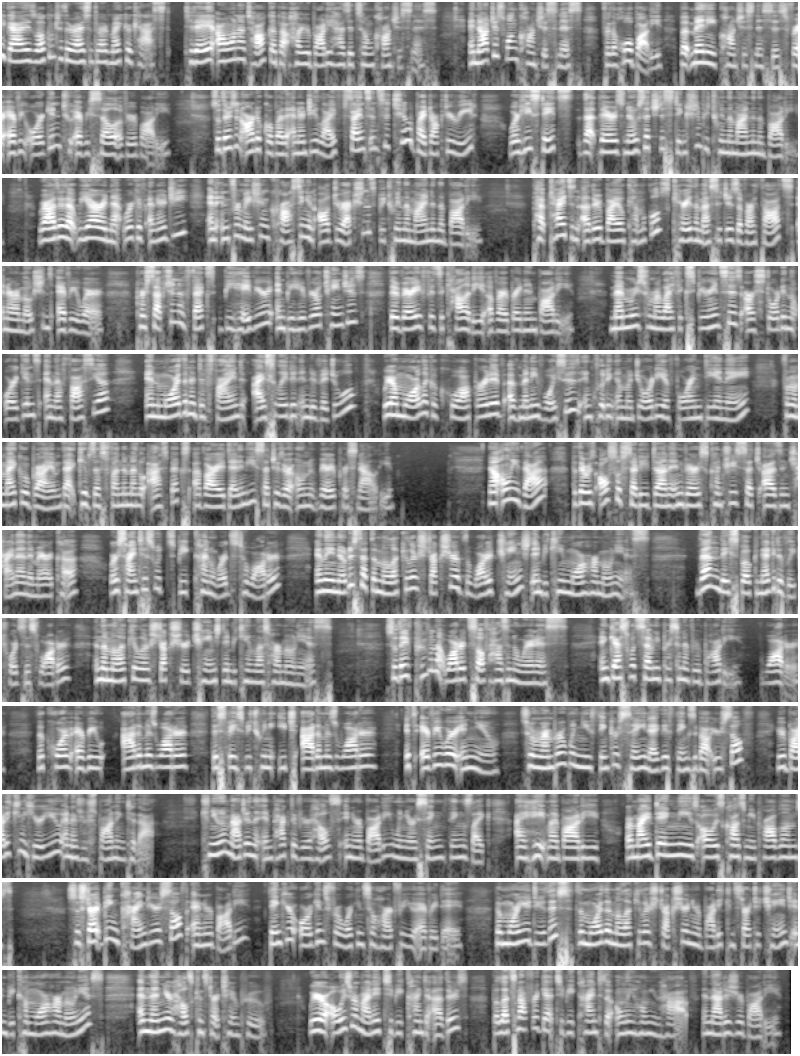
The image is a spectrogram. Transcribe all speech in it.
Hey, guys, welcome to the Rise and Thrive microcast. Today, I want to talk about how your body has its own consciousness. And not just one consciousness for the whole body, but many consciousnesses for every organ to every cell of your body. So, there's an article by the Energy Life Science Institute by Dr. Reed where he states that there is no such distinction between the mind and the body. Rather, that we are a network of energy and information crossing in all directions between the mind and the body. Peptides and other biochemicals carry the messages of our thoughts and our emotions everywhere. Perception affects behavior, and behavioral changes the very physicality of our brain and body. Memories from our life experiences are stored in the organs and the fascia, and more than a defined, isolated individual, we are more like a cooperative of many voices, including a majority of foreign DNA from a microbiome that gives us fundamental aspects of our identity, such as our own very personality. Not only that, but there was also study done in various countries such as in China and America where scientists would speak kind words to water and they noticed that the molecular structure of the water changed and became more harmonious. Then they spoke negatively towards this water and the molecular structure changed and became less harmonious. So they've proven that water itself has an awareness. And guess what 70% of your body? Water. The core of every atom is water, the space between each atom is water. It's everywhere in you. So remember when you think or say negative things about yourself, your body can hear you and is responding to that. Can you imagine the impact of your health in your body when you're saying things like, I hate my body, or my dang knees always cause me problems? So start being kind to yourself and your body. Thank your organs for working so hard for you every day. The more you do this, the more the molecular structure in your body can start to change and become more harmonious, and then your health can start to improve. We are always reminded to be kind to others, but let's not forget to be kind to the only home you have, and that is your body.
